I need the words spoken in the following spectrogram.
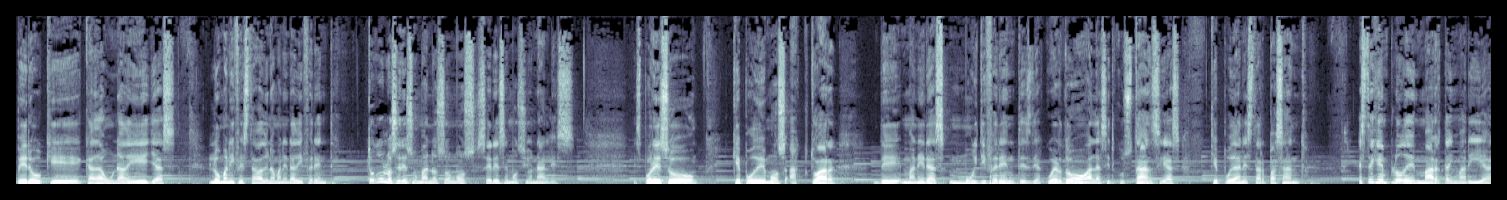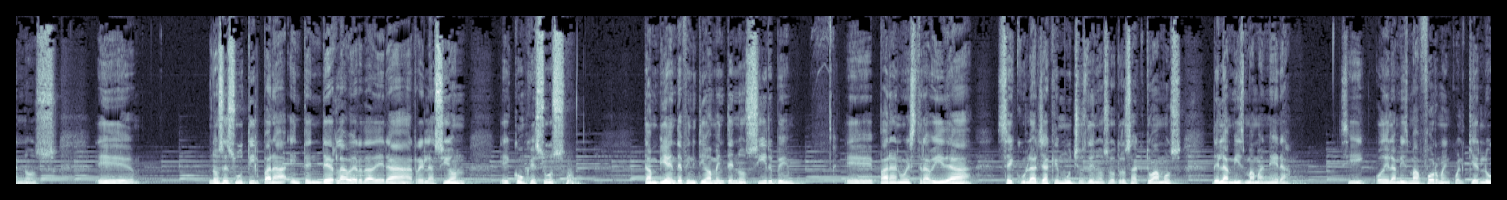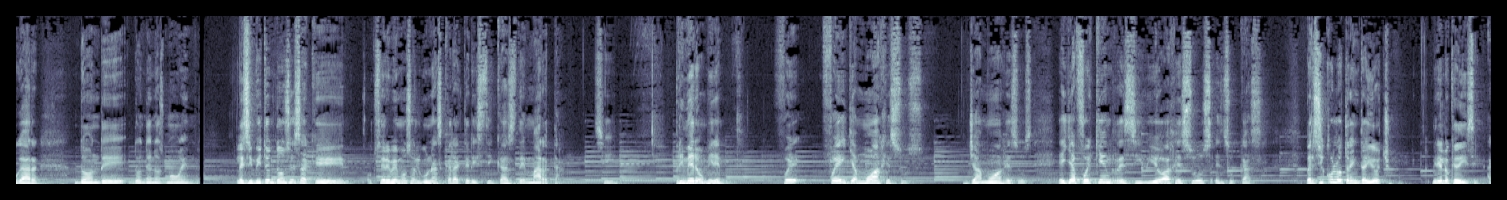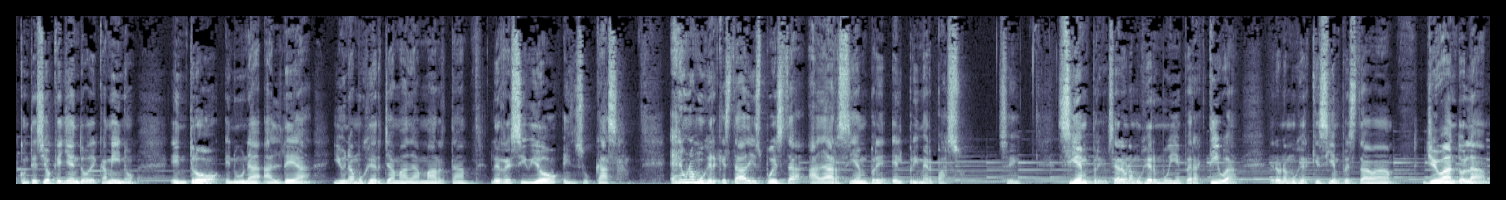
pero que cada una de ellas lo manifestaba de una manera diferente. Todos los seres humanos somos seres emocionales. Es por eso que podemos actuar de maneras muy diferentes de acuerdo a las circunstancias que puedan estar pasando. Este ejemplo de Marta y María nos, eh, nos es útil para entender la verdadera relación eh, con Jesús. También definitivamente nos sirve eh, para nuestra vida secular, ya que muchos de nosotros actuamos de la misma manera, ¿sí? O de la misma forma en cualquier lugar donde, donde nos movemos. Les invito entonces a que observemos algunas características de Marta, ¿sí? Primero, miren, fue, fue y llamó a Jesús, llamó a Jesús. Ella fue quien recibió a Jesús en su casa. Versículo 38. Mire lo que dice. Aconteció que yendo de camino, entró en una aldea y una mujer llamada Marta le recibió en su casa. Era una mujer que estaba dispuesta a dar siempre el primer paso. ¿sí? Siempre. O sea, era una mujer muy hiperactiva. Era una mujer que siempre estaba llevando la,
